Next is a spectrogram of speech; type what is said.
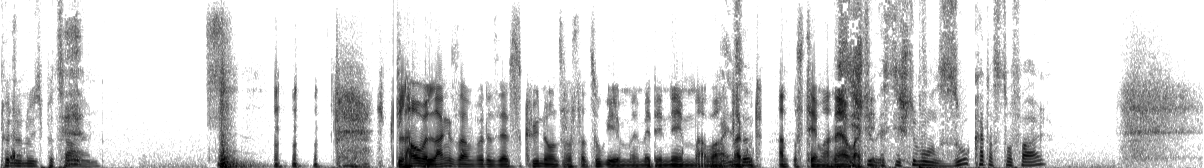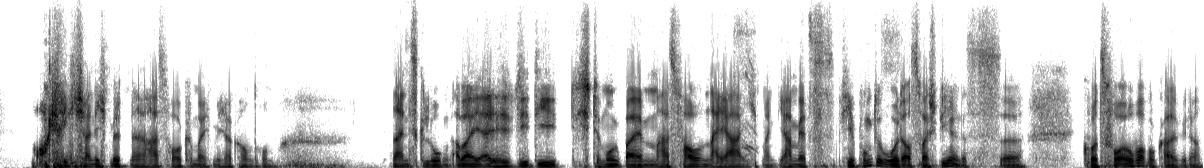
Können wir nur nicht bezahlen. Ich glaube, langsam würde selbst Kühne uns was dazugeben, wenn wir den nehmen. Aber Meinst na gut, anderes Thema. Ist, ja, die ist die Stimmung so katastrophal? Oh, kriege ich ja nicht mit. Ne? HSV kümmere ich mich ja kaum drum. Nein, ist gelogen. Aber äh, die, die, die Stimmung beim HSV, naja, ich meine, die haben jetzt vier Punkte geholt aus zwei Spielen. Das ist äh, kurz vor Europapokal wieder.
